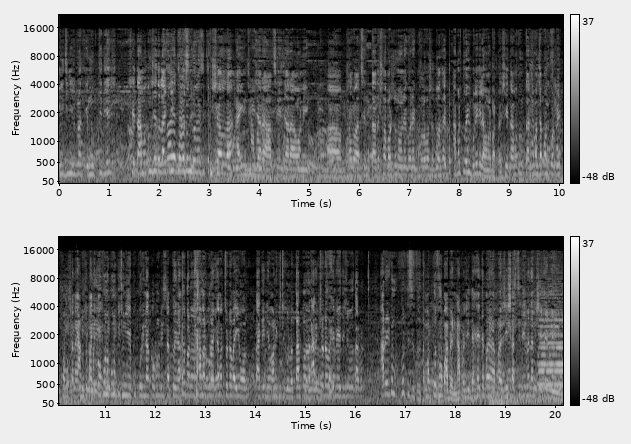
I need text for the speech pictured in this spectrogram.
এই জিনিসগুলো থেকে মুক্তি দিয়ে সেটা মতন সে তো লাইফ ইনশাল্লাহ আইনজীবী যারা আছে যারা অনেক ভালো আছেন তাদের সবার জন্য অনেক অনেক ভালোবাসা দোয়া থাকবে আবার তো আমি বলে দিলাম আমার বার্তা সে তার মতন তার জীবন যাপন করবে সমস্যা নেই আমি তো তাকে কখনো কোনো কিছু নিয়ে করি না কখনো ডিস্টার্ব করি না। আমার পর একটা ছোট ভাই ইমন তাকে নিয়ে অনেক কিছু করল। তারপর আরেক ছোট ভাই মেয়ে দিয়েছে তারপর আর এরকম করতেছে তো আমার কোথাও পাবেন না। আপনারা যদি দেখাইতে পারেন আপনারা যে শাস্তি দিবেন আমি সেটাই মেনে নেব।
